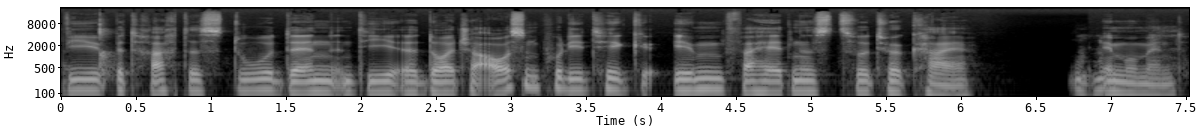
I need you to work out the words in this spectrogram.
Wie betrachtest du denn die äh, deutsche Außenpolitik im Verhältnis zur Türkei mhm. im Moment?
